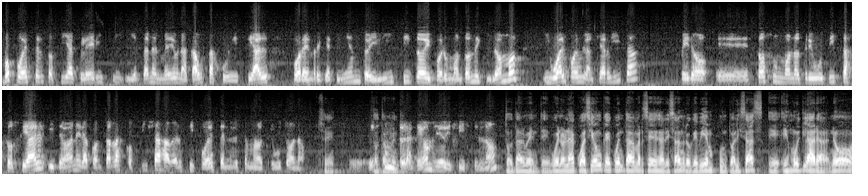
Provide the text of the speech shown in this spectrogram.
Vos podés ser Sofía Clerici y estar en medio de una causa judicial por enriquecimiento ilícito y por un montón de quilombos, igual podés blanquear guita pero eh, sos un monotributista social y te van a ir a contar las cosillas a ver si podés tener ese monotributo o no. Sí, eh, es un plateo medio difícil, ¿no? Totalmente. Bueno, la ecuación que cuenta Mercedes Alessandro, que bien puntualizás, eh, es muy clara, ¿no?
